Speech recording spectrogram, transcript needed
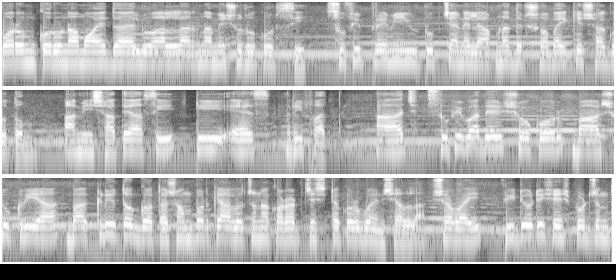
পরম করুণাময় দয়ালু আল্লাহর নামে শুরু করছি। সুফি প্রেমী ইউটিউব চ্যানেলে আপনাদের সবাইকে স্বাগতম। আমি সাথে আছি টি এস রিফাত। আজ সুফিবাদে শকর বা শুক্রিয়া বা কৃতজ্ঞতা সম্পর্কে আলোচনা করার চেষ্টা করব ইনশাল্লাহ সবাই ভিডিওটি শেষ পর্যন্ত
